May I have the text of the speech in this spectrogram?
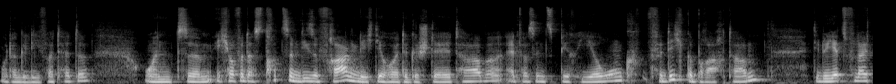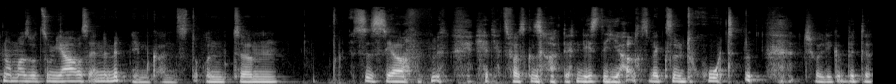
oder geliefert hätte. Und ähm, ich hoffe, dass trotzdem diese Fragen, die ich dir heute gestellt habe, etwas Inspirierung für dich gebracht haben, die du jetzt vielleicht nochmal so zum Jahresende mitnehmen kannst. Und ähm, es ist ja, ich hätte jetzt was gesagt, der nächste Jahreswechsel droht. Entschuldige bitte.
